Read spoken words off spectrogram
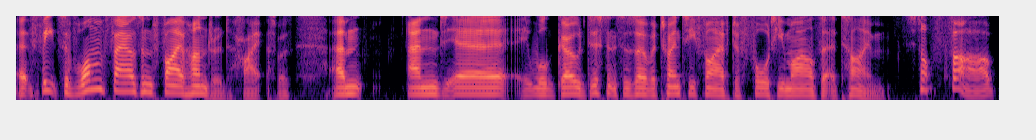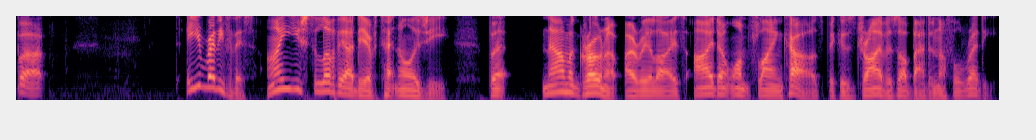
at feats of 1,500 height, I suppose. Um, and uh, it will go distances over 25 to 40 miles at a time. It's not far, but are you ready for this? I used to love the idea of technology, but now I'm a grown up, I realise I don't want flying cars because drivers are bad enough already.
